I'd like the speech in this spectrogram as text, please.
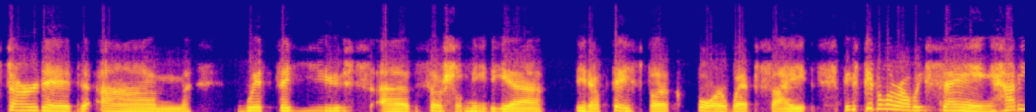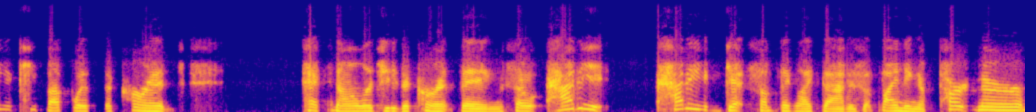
started um, with the use of social media? You know, Facebook for website because people are always saying, "How do you keep up with the current technology, the current thing?" So, how do you how do you get something like that? Is it finding a partner?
